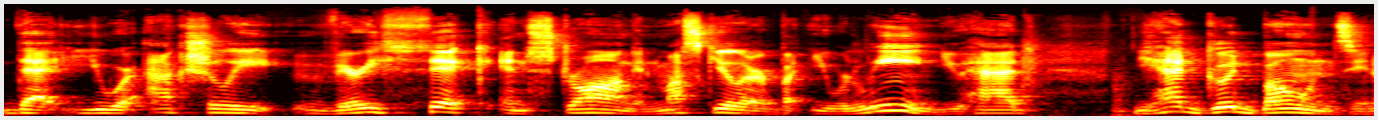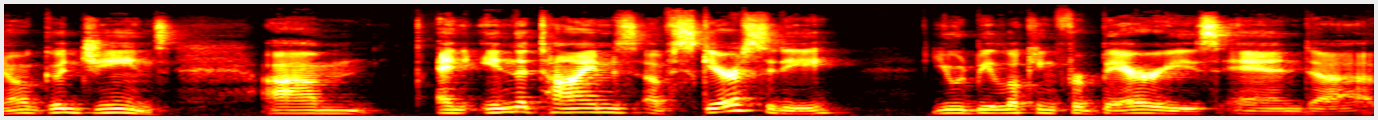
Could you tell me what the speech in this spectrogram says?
that you were actually very thick and strong and muscular, but you were lean. You had you had good bones, you know, good genes. Um, and in the times of scarcity, you would be looking for berries and uh,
